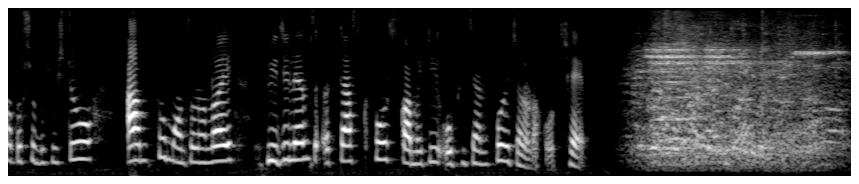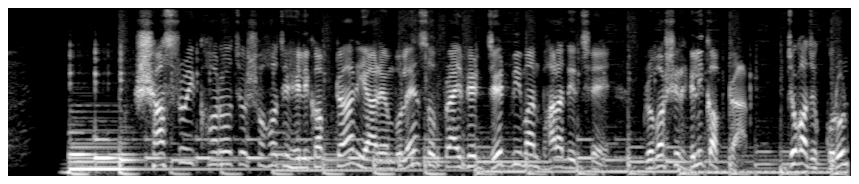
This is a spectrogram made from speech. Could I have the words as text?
সদস্য বিশিষ্ট আন্তঃ মন্ত্রণালয় ভিজিলেন্স টাস্কফোর্স কমিটি অভিযান পরিচালনা করছে। সাশ্রয়ী খরচ ও সহজে হেলিকপ্টার, এয়ার অ্যাম্বুলেন্স ও প্রাইভেট জেট বিমান ভাড়া দিচ্ছে প্রবাসীর হেলিকপ্টার। যোগাযোগ করুন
